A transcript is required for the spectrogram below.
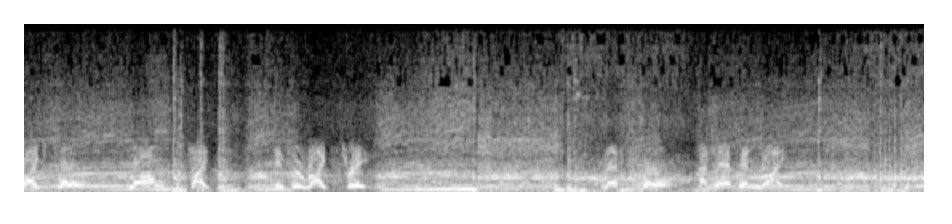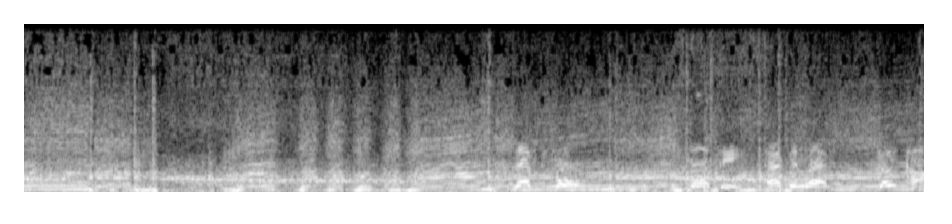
Right 4. Long, tighten. Into right 3. Left 4. And hairpin right. Left 4. 40. Hairpin left. Don't cut.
